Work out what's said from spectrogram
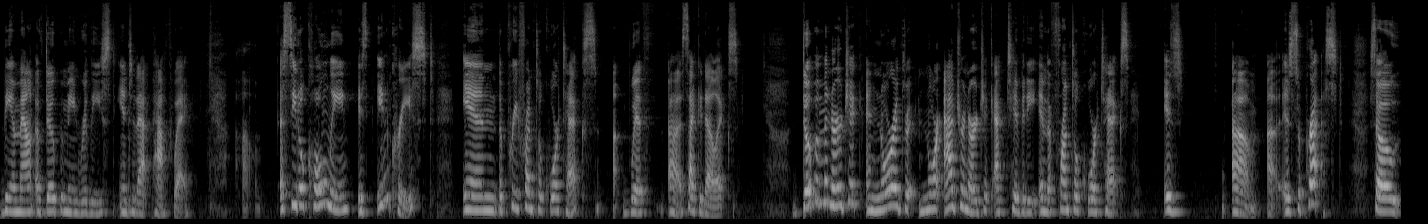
the amount of dopamine released into that pathway. Um, acetylcholine is increased in the prefrontal cortex uh, with uh, psychedelics. Dopaminergic and noradrenergic activity in the frontal cortex is um, uh, is suppressed. So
